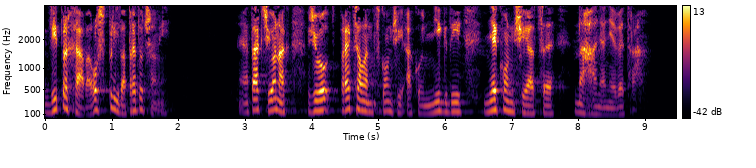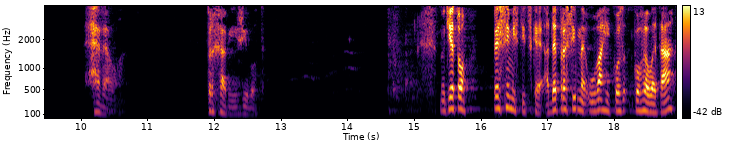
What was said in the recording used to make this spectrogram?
vyprcháva, rozplýva pred očami. A tak či onak, život predsa len skončí ako nikdy nekončiace naháňanie vetra. Hevel. Prchavý život. No tieto pesimistické a depresívne úvahy Koheleta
